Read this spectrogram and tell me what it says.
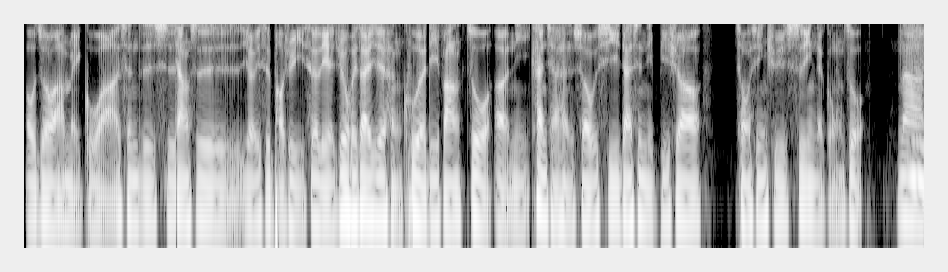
欧洲啊、美国啊，甚至是像是有一次跑去以色列，就会在一些很酷的地方做。呃，你看起来很熟悉，但是你必须要重新去适应的工作。那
